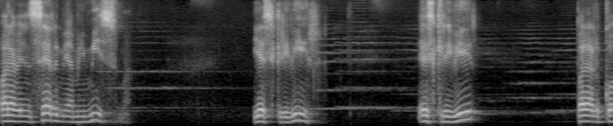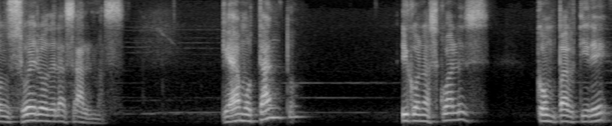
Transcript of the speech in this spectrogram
para vencerme a mí misma y escribir, escribir para el consuelo de las almas, que amo tanto y con las cuales compartiré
